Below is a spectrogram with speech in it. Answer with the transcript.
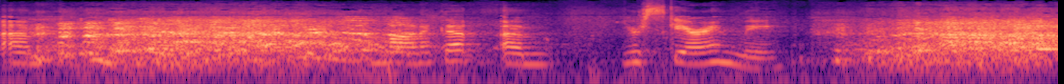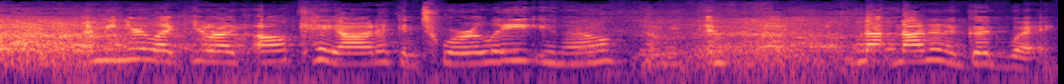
Um, Monica, um, you're scaring me. I mean, you're like you're like all chaotic and twirly, you know. I mean, and not not in a good way.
